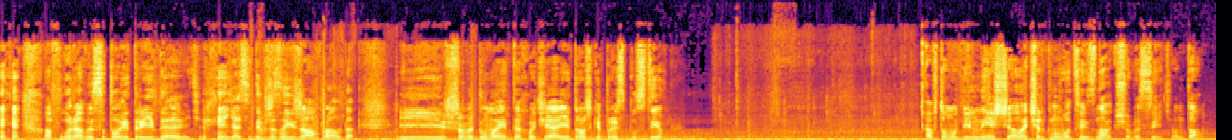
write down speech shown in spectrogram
А фура висотою 3,9. Я сюди вже заїжджав, правда. І що ви думаєте, хоча я її трошки приспустив. Автомобіль нижче, але черкнув оцей знак, що висить вон там.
